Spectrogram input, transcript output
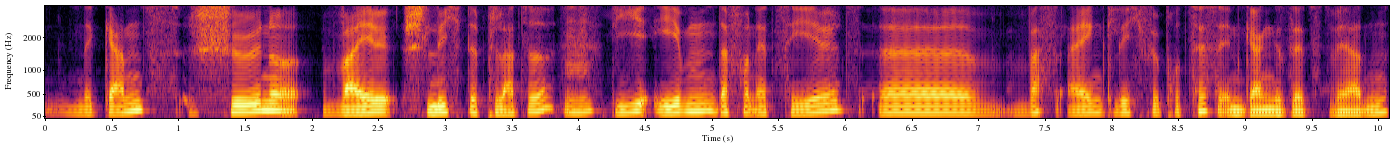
eine ganz schöne, weil schlichte Platte, mhm. die eben davon erzählt, äh, was eigentlich für Prozesse in Gang gesetzt werden,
